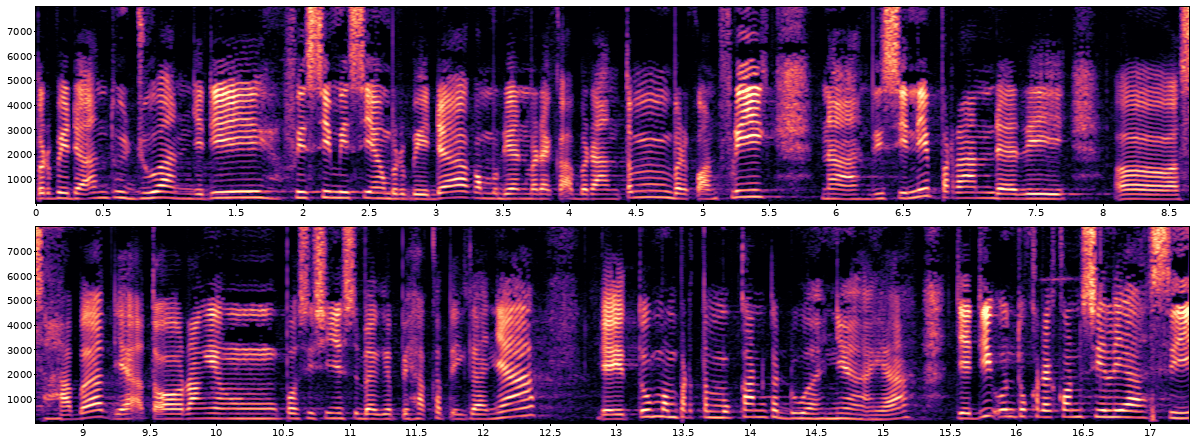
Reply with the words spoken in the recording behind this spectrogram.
perbedaan tujuan, jadi visi misi yang berbeda, kemudian mereka berantem, berkonflik. Nah, di sini peran dari e, sahabat ya atau orang yang posisinya sebagai pihak ketiganya yaitu mempertemukan keduanya ya. Jadi untuk rekonsiliasi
